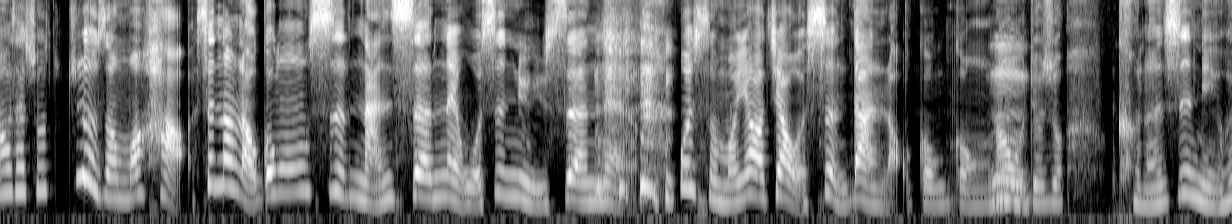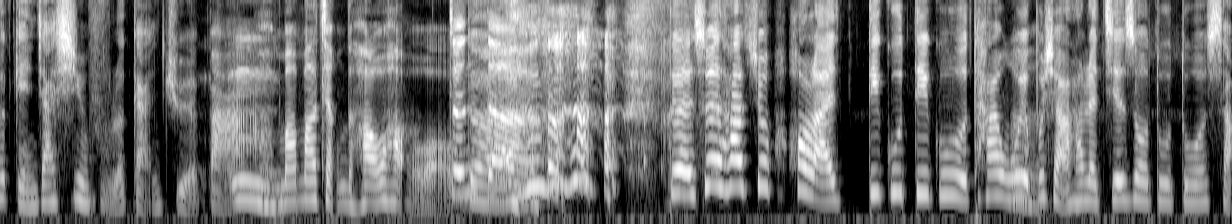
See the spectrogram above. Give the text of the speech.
后他说这有什么好？圣诞老公公是男生呢，我是女生呢，为什么要叫我圣诞老公公？然后我就说，可能是你会给人家幸福的感觉吧。嗯，妈妈讲的好好哦，真的。对，所以他就后来嘀咕嘀咕，他我也不晓得他的接受度多少，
